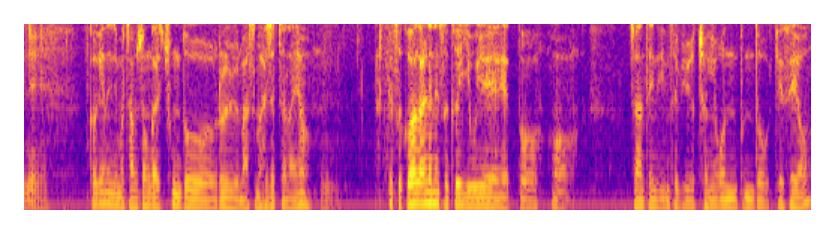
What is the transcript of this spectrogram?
네. 거기에는 이제 뭐 잠수함과의 충돌을 말씀하셨잖아요. 음. 그래서 그와 관련해서 그 이후에 또 어, 저한테 인터뷰 요청이 온 분도 계세요.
